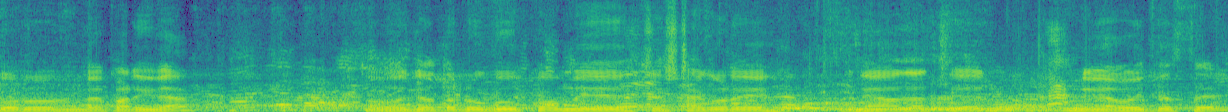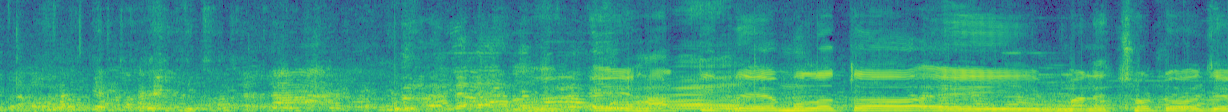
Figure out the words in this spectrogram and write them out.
গরুর ব্যাপারীরা। তো যতটুকু কমে চেষ্টা করে নেওয়া যাচ্ছে, নেওয়া হইতেছে। এই হাটটিতে মূলত এই মানে ছোট যে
